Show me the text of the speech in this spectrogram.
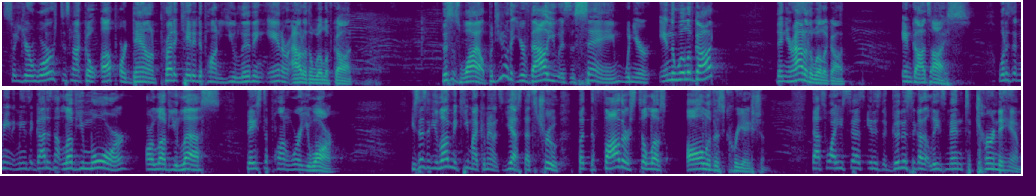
So your worth does not go up or down, predicated upon you living in or out of the will of God. This is wild. But do you know that your value is the same when you're in the will of God than you're out of the will of God in God's eyes? What does it mean? It means that God does not love you more or love you less based upon where you are. He says, If you love me, keep my commandments. Yes, that's true. But the Father still loves all of his creation. That's why he says it is the goodness of God that leads men to turn to him.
